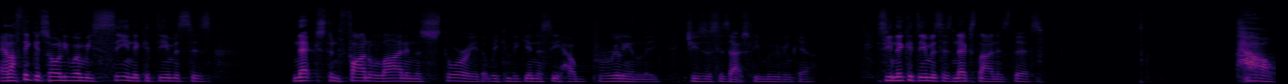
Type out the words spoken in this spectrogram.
And I think it's only when we see Nicodemus's next and final line in the story that we can begin to see how brilliantly Jesus is actually moving here. You see, Nicodemus's next line is this How?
